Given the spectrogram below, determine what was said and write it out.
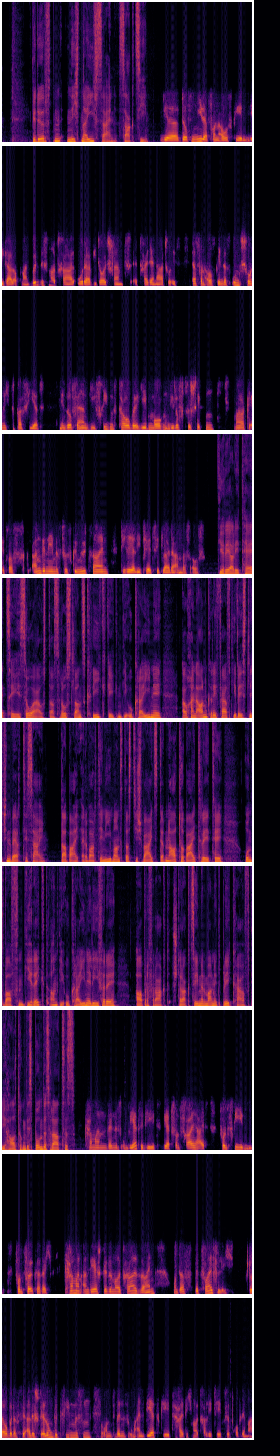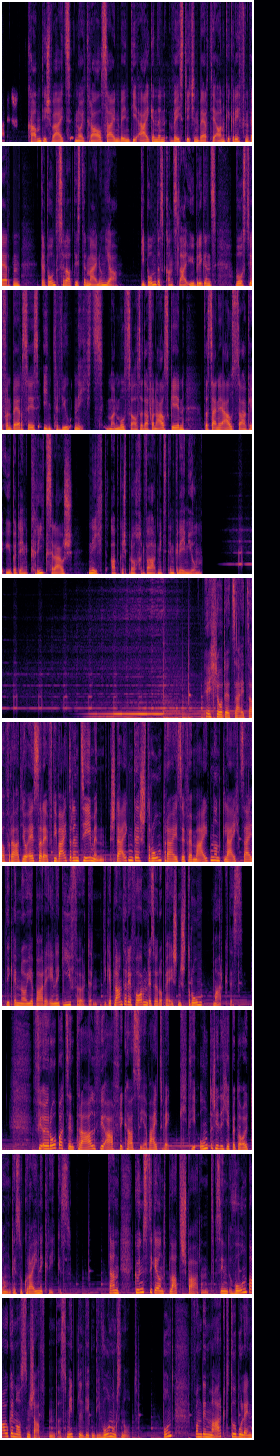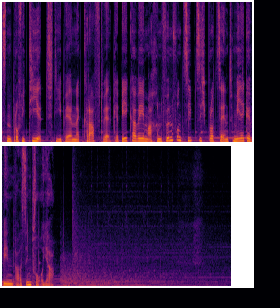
Wir dürften nicht naiv sein, sagt sie. Wir dürfen nie davon ausgehen, egal ob man bündnisneutral oder wie Deutschland äh, Teil der NATO ist, davon ausgehen, dass uns schon nichts passiert. Insofern die Friedenstaube jeden Morgen in die Luft zu schicken, mag etwas Angenehmes fürs Gemüt sein. Die Realität sieht leider anders aus. Die Realität sehe so aus, dass Russlands Krieg gegen die Ukraine auch ein Angriff auf die westlichen Werte sei. Dabei erwarte niemand, dass die Schweiz der NATO beitrete und Waffen direkt an die Ukraine liefere, aber fragt Strack Zimmermann mit Blick auf die Haltung des Bundesrates. Kann man, wenn es um Werte geht, Wert von Freiheit, von Frieden, von Völkerrecht, kann man an der Stelle neutral sein? Und das bezweifle ich. Ich glaube, dass wir alle Stellung beziehen müssen. Und wenn es um einen Wert geht, halte ich Neutralität für problematisch. Kann die Schweiz neutral sein, wenn die eigenen westlichen Werte angegriffen werden? Der Bundesrat ist der Meinung ja. Die Bundeskanzlei übrigens wusste von Berses Interview nichts. Man muss also davon ausgehen, dass seine Aussage über den Kriegsrausch nicht abgesprochen war mit dem Gremium. Echo der Zeit auf Radio SRF. Die weiteren Themen. Steigende Strompreise vermeiden und gleichzeitig erneuerbare Energie fördern. Die geplante Reform des europäischen Strommarktes. Für Europa zentral, für Afrika sehr weit weg. Die unterschiedliche Bedeutung des Ukraine-Krieges. Dann günstige und platzsparend sind Wohnbaugenossenschaften das Mittel gegen die Wohnungsnot. Und von den Marktturbulenzen profitiert. Die Berner Kraftwerke BKW machen 75 Prozent mehr Gewinn als im Vorjahr.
